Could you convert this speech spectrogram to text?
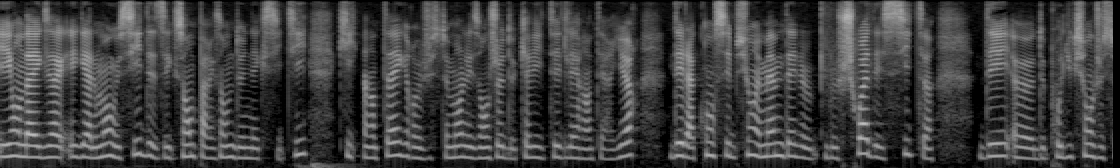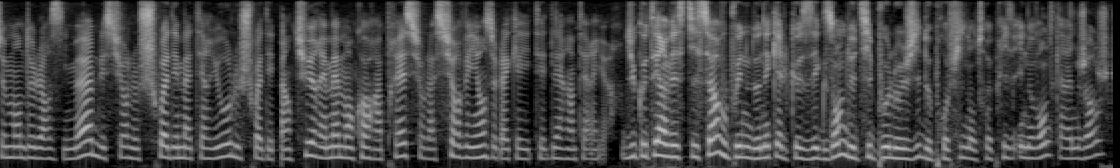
Et on a également aussi des exemples, par exemple, de Next City, qui intègrent justement les enjeux de qualité de l'air intérieur dès la conception et même dès le, choix des sites des, euh, de production justement de leurs immeubles et sur le choix des matériaux, le choix des peintures et même encore après sur la surveillance de la qualité de l'air intérieur. Du côté investisseur, vous pouvez nous donner quelques exemples de typologie de profils d'entreprise innovantes, Karen Georges?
